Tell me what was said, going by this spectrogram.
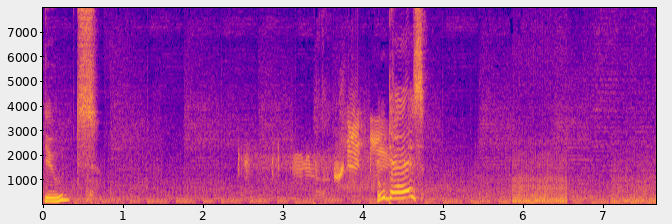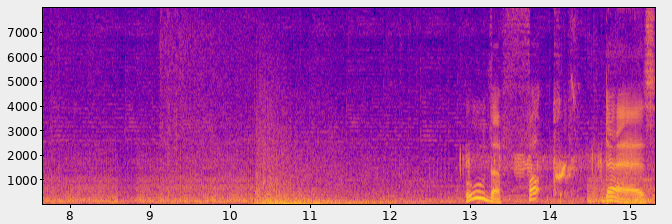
Dudes. Who dares? Who the fuck dares?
